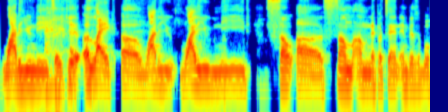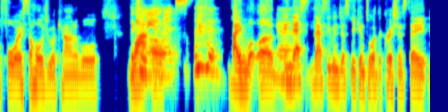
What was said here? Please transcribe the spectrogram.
why do you need to get uh, like uh why do you why do you need some uh some omnipotent invisible force to hold you accountable The why uh, commandments. like what uh Yeah. and that's that's even just speaking toward the christian state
